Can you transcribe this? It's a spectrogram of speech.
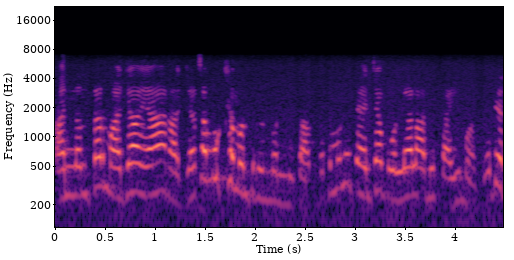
आणि नंतर माझ्या या राज्याचा मुख्यमंत्री म्हणून मी काम करतो. म्हणून त्यांच्या बोलण्याला आम्ही काही महत्त्व देत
